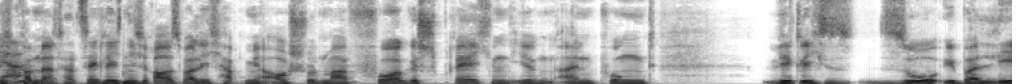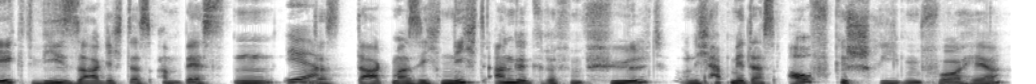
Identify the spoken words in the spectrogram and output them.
Ja? Ich komme da tatsächlich nicht raus, weil ich habe mir auch schon mal vor Gesprächen irgendeinen Punkt wirklich so überlegt, wie sage ich das am besten, yeah. dass Dagmar sich nicht angegriffen fühlt. Und ich habe mir das aufgeschrieben vorher.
